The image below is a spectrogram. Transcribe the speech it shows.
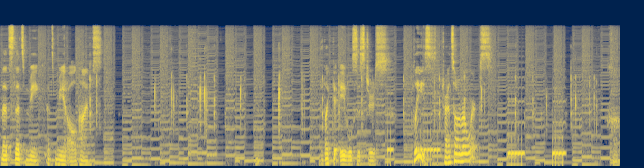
That's that's me. That's me at all times. I like the Able sisters. Please, try some of our works. Huh.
